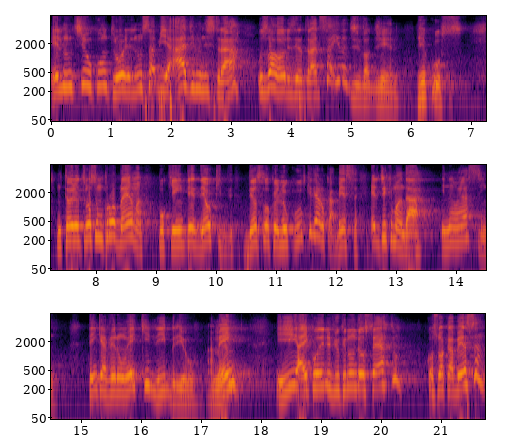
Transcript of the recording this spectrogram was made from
Ele não tinha o controle, ele não sabia administrar os valores de entrada e saída de dinheiro, de recursos. Então ele trouxe um problema, porque entendeu que Deus falou com ele no culto que ele era o cabeça, ele tinha que mandar. E não é assim. Tem que haver um equilíbrio. Amém? E aí, quando ele viu que não deu certo, com sua cabeça,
